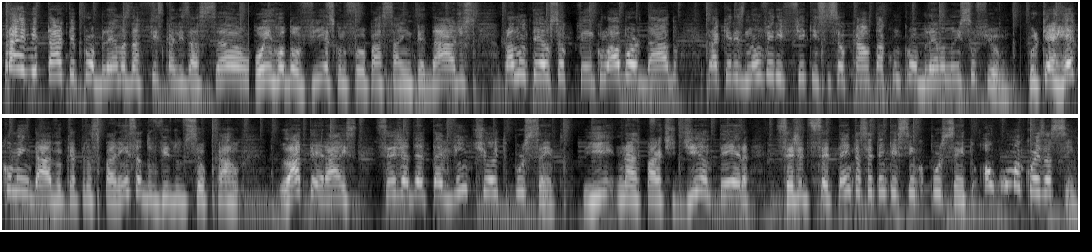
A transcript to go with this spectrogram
para evitar ter problemas na fiscalização ou em rodovias quando for passar em pedágios, para não ter o seu veículo abordado, para que eles não verifiquem se seu carro está com problema no Insufilme. Porque é recomendável que a transparência do vidro do seu carro laterais seja de até 28% e na parte dianteira seja de 70 a 75%, alguma coisa assim.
